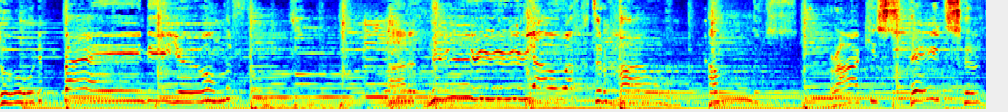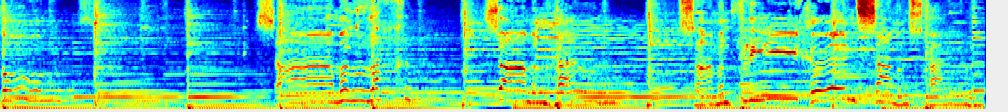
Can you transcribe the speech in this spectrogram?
door de pijn die je ondervoelt. Laat het nu jou achterhalen, anders raak je steeds gewond. Samen lachen, samen huilen, samen vliegen, samen schuilen.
